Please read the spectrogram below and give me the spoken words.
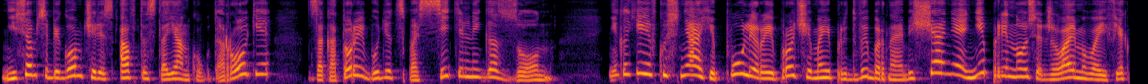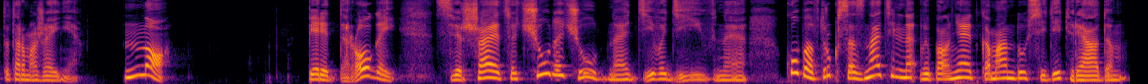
Несемся бегом через автостоянку к дороге, за которой будет спасительный газон. Никакие вкусняхи, пулеры и прочие мои предвыборные обещания не приносят желаемого эффекта торможения. Но перед дорогой совершается чудо чудное, диво дивное. Куба вдруг сознательно выполняет команду сидеть рядом.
